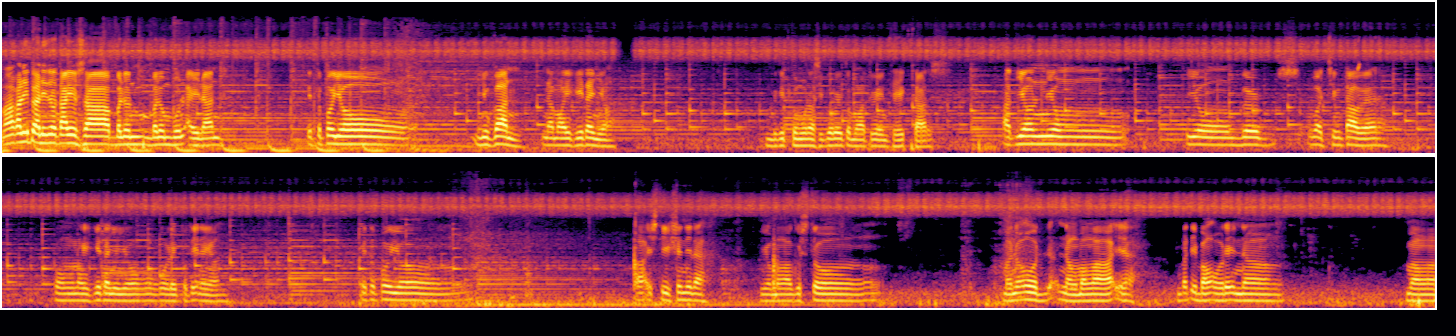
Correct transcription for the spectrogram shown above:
Mga kalipa, dito tayo sa Balon, Balumbon Island. Ito po yung nyugan na makikita nyo. Bigit ko muna siguro ito mga 20 hectares. At yon yung yung birds watching tower kung nakikita nyo yung kulay puti na yon ito po yung ah, station nila yung mga gustong manood ng mga iba't ibang uri ng mga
